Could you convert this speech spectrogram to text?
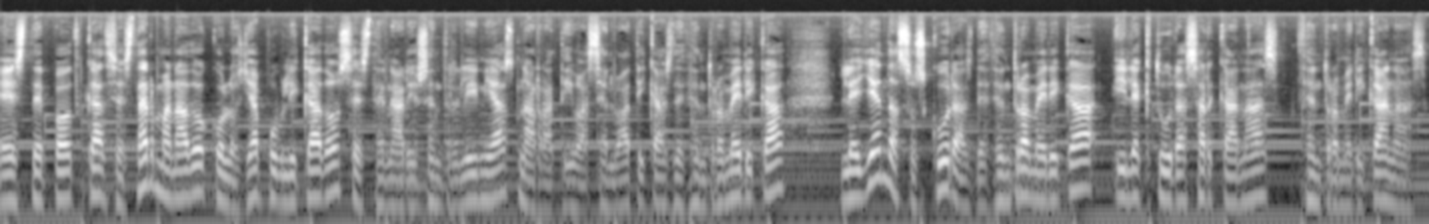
Este podcast está hermanado con los ya publicados Escenarios entre líneas, Narrativas selváticas de Centroamérica, Leyendas oscuras de Centroamérica y Lecturas arcanas centroamericanas,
